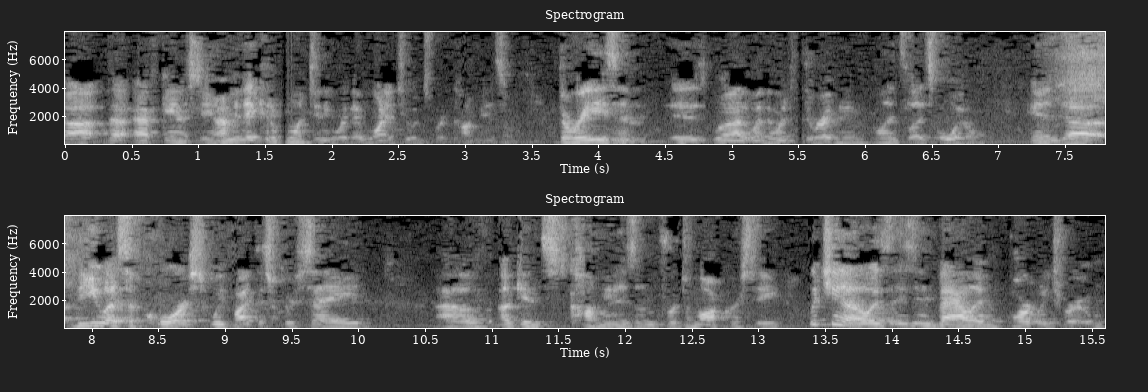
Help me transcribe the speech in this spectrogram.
uh, the Afghanistan, I mean, they could have went anywhere they wanted to and spread communism. The reason is why why they went to the Arabian Peninsula is oil. And uh, the U.S., of course, we fight this crusade of against communism for democracy, which you know is, is invalid, partly true.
